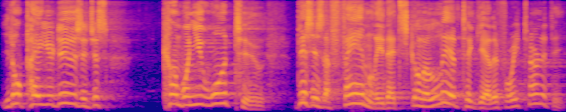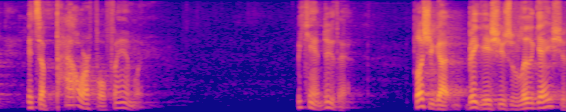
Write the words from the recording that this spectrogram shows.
You don't pay your dues and just come when you want to. This is a family that's going to live together for eternity. It's a powerful family. We can't do that. Plus, you got big issues with litigation.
